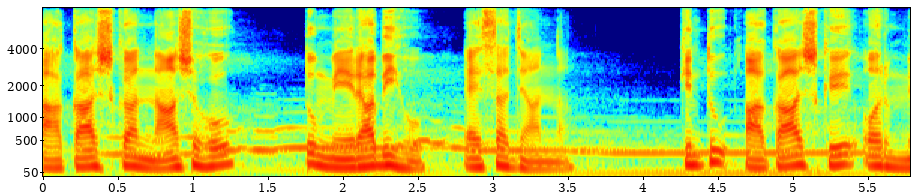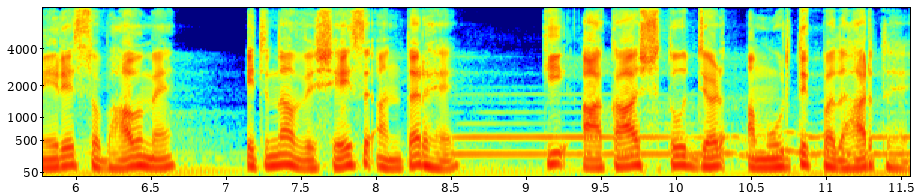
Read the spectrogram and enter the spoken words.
आकाश का नाश हो तो मेरा भी हो, ऐसा जानना। किंतु आकाश के और मेरे स्वभाव में इतना विशेष अंतर है कि आकाश तो जड़ अमूर्तिक पदार्थ है,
